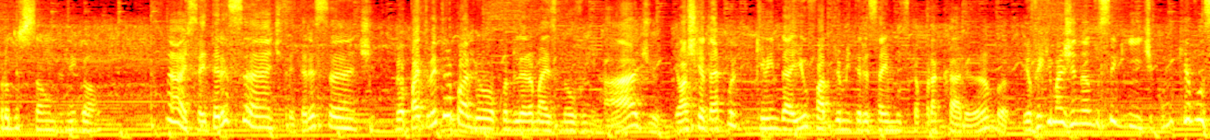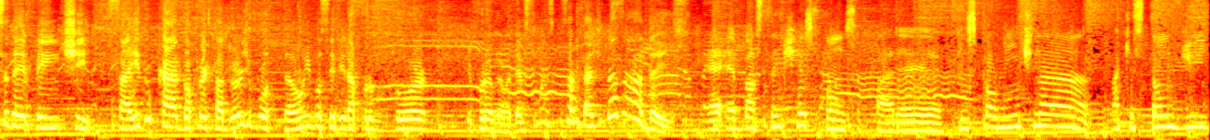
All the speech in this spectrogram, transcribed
produção do negócio. Não, isso é interessante, isso é interessante. Meu pai também trabalhou quando ele era mais novo em rádio. Eu acho que até porque ainda aí o fato de eu me interessar em música pra caramba, eu fico imaginando o seguinte, como que é você de repente sair do cara do apertador de botão e você virar produtor de programa. Deve ser uma responsabilidade danada isso. É, é bastante responsa, cara. É, principalmente na, na questão de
